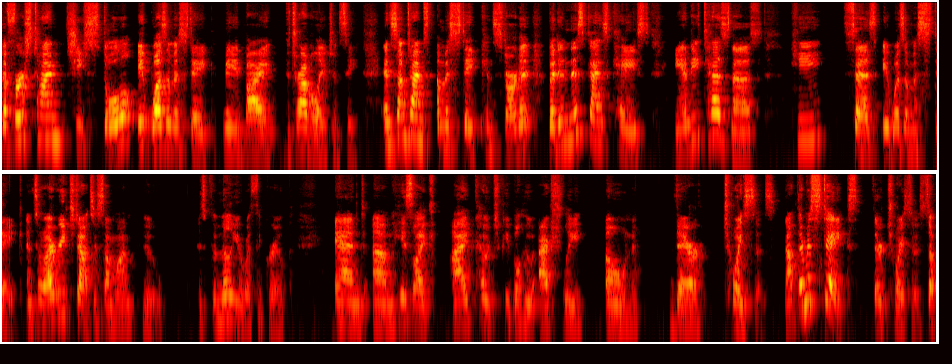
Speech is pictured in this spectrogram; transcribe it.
the first time she stole, it was a mistake made by the travel agency. And sometimes a mistake can start it. But in this guy's case, Andy Tesnas, he says it was a mistake. And so I reached out to someone who is familiar with the group. And um, he's like, I coach people who actually own their choices, not their mistakes, their choices. So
